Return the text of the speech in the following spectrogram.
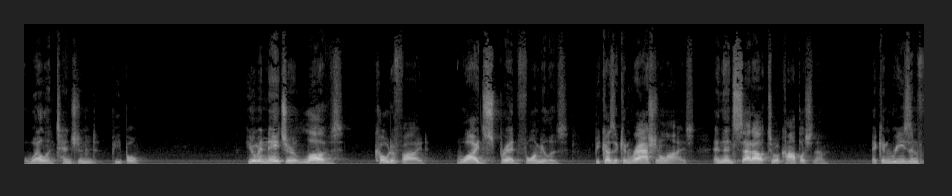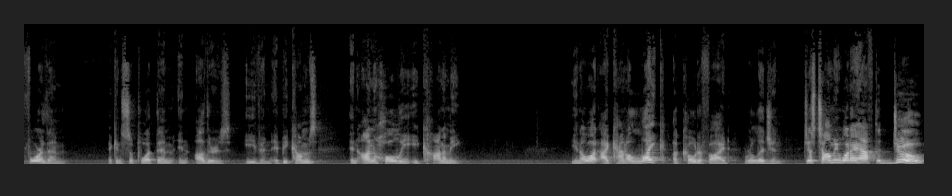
well intentioned people. Human nature loves codified, widespread formulas because it can rationalize and then set out to accomplish them. It can reason for them. It can support them in others, even. It becomes an unholy economy. You know what? I kind of like a codified religion. Just tell me what I have to do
